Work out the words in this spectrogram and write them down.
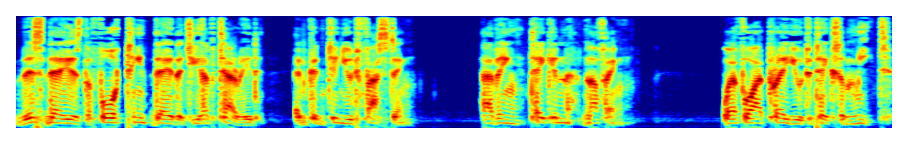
This day is the fourteenth day that ye have tarried, and continued fasting, having taken nothing. Wherefore I pray you to take some meat,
